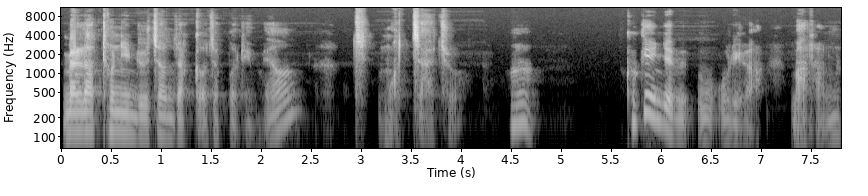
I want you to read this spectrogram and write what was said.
멜라토닌 유전자 꺼져버리면 못 자죠. 어. 그게 이제 우리가 말하는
